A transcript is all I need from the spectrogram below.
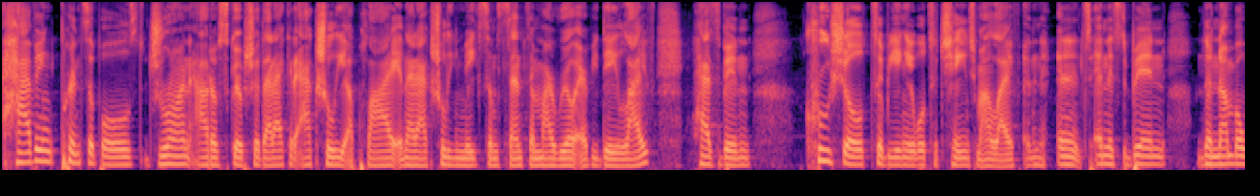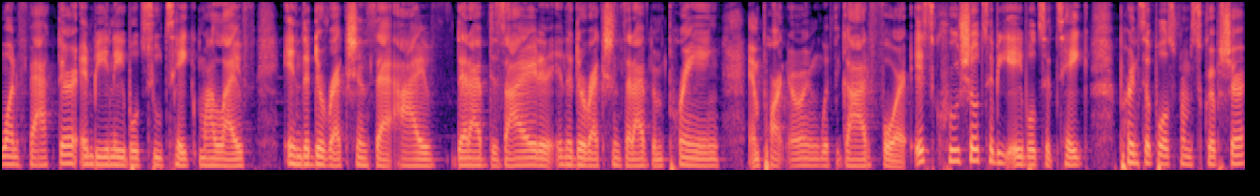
having principles drawn out of scripture that I could actually apply and that actually make some sense in my real everyday life has been crucial to being able to change my life and, and it's and it's been the number one factor in being able to take my life in the directions that I've that I've desired and in the directions that I've been praying and partnering with God for. It's crucial to be able to take principles from scripture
